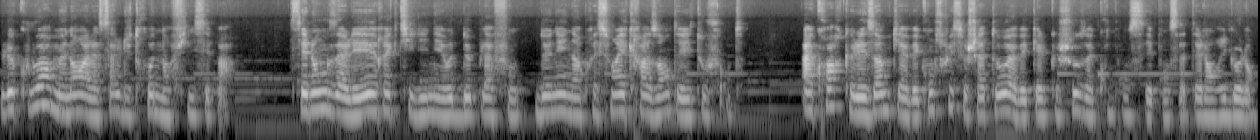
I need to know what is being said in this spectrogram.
Le couloir menant à la salle du trône n'en finissait pas. Ses longues allées, rectilignes et hautes de plafond, donnaient une impression écrasante et étouffante. À croire que les hommes qui avaient construit ce château avaient quelque chose à compenser, pensa-t-elle en rigolant.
